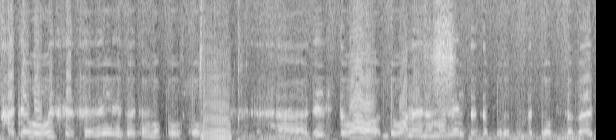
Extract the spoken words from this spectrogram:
хотел бы высказать свое мнение по этому вопросу. Так. А, здесь два, два, наверное, момента, которые бы хотел сказать.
